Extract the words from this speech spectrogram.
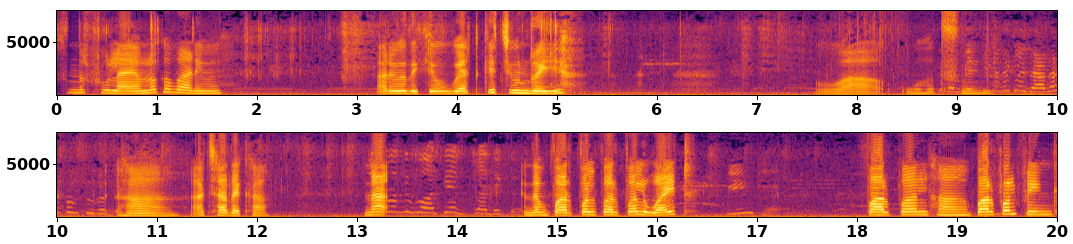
सुंदर फूल आया हम लोग के बाड़ी में। अरे वो देखिए, वो बैठ के चुन रही है। वाह, बहुत सुंदर। हाँ अच्छा देखा। ना, एकदम पर्पल पर्पल वाइट पर्पल हाँ पर्पल पिंक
